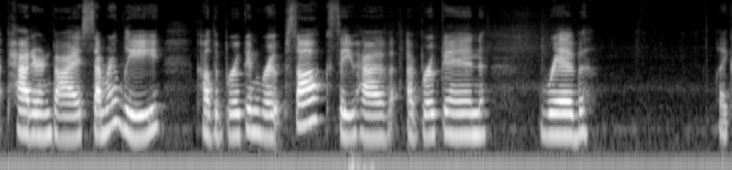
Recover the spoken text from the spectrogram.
a pattern by Summer Lee called the broken rope sock. So you have a broken rib, like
